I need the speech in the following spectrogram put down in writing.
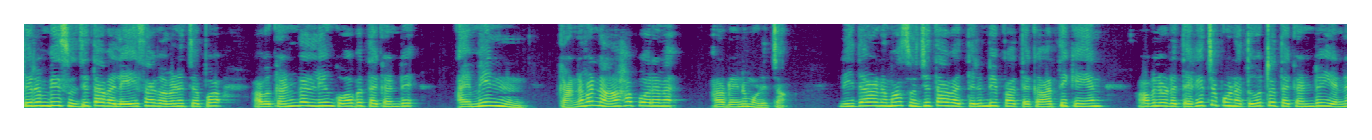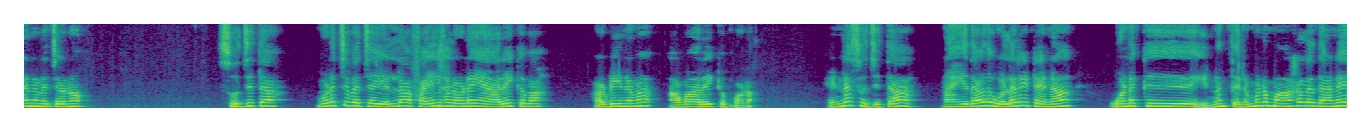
திரும்பி சுஜிதாவை லேசாக கவனிச்சப்போ அவள் கண்கள்லையும் கோபத்தை கண்டு ஐ மீன் கணவன் ஆக போகிறவன் அப்படின்னு முடித்தான் நிதானமாக சுஜிதாவை திரும்பி பார்த்த கார்த்திகேயன் அவளோட திகைச்சு போன தோற்றத்தை கண்டு என்ன நினச்சானோ சுஜிதா முடிச்சு வச்ச எல்லா ஃபைல்களோட என் அறைக்கு வா அப்படின்னவன் அவன் அறைக்கு போனான். என்ன சுஜிதா நான் ஏதாவது உளறிட்டேனா? உனக்கு இன்னும் திருமணம் ஆகலை தானே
